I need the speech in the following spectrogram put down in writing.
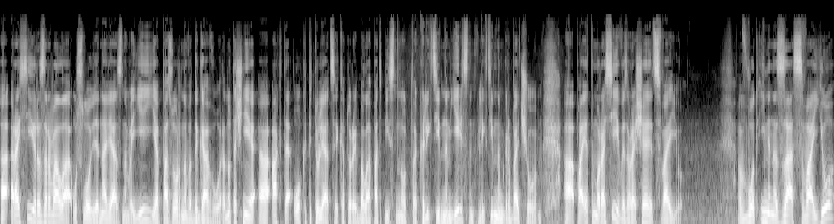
А, Россия разорвала условия навязанного ей позорного договора. Ну, точнее, а, акта о капитуляции, который была подписана вот, коллективным Ельциным, коллективным Горбачевым. А поэтому Россия возвращает свое. Вот именно за свое,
